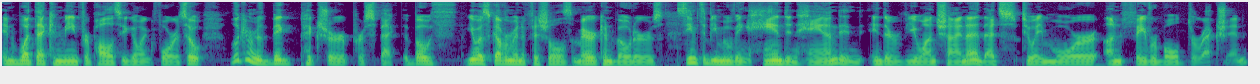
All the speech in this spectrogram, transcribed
and what that can mean for policy going forward. So, looking from the big picture perspective, both US government officials, American voters seem to be moving hand in hand in, in their view on China, and that's to a more unfavorable direction.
